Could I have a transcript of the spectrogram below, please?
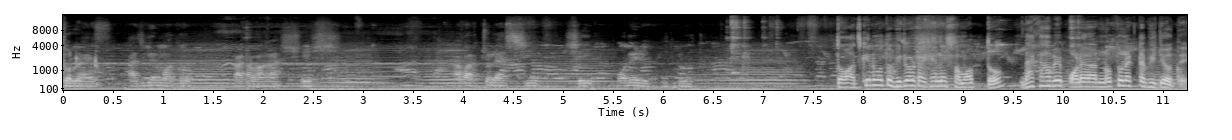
তোলে আজকের মতো কাটা ভাঙা শেষ। আবার চলে আসছি সেই পরের ভিডিওতে। তো আজকের মতো ভিডিওটা এখানে সমাপ্ত। দেখা হবে পরে আর নতুন একটা ভিডিওতে।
